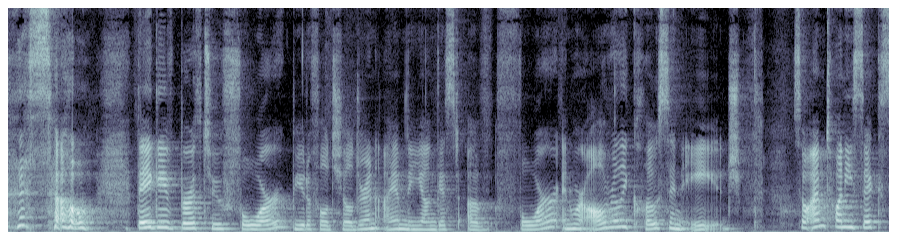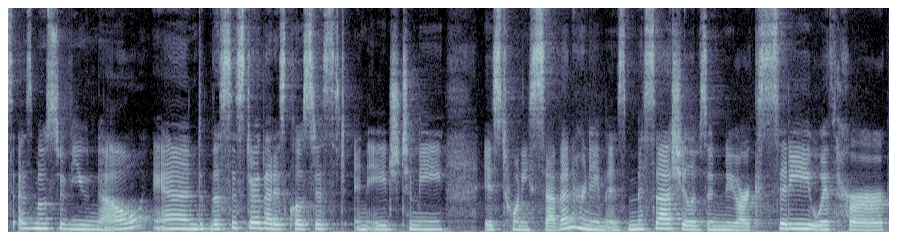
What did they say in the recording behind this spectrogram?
so they gave birth to four beautiful children. I am the youngest of four, and we're all really close in age. So I'm 26, as most of you know, and the sister that is closest in age to me is 27. Her name is Missa. She lives in New York City with her.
